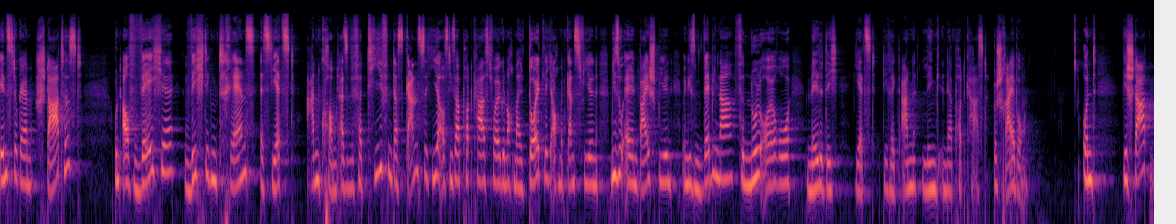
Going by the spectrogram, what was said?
Instagram startest und auf welche wichtigen Trends es jetzt ankommt. Also wir vertiefen das Ganze hier aus dieser Podcast-Folge nochmal deutlich, auch mit ganz vielen visuellen Beispielen in diesem Webinar für 0 Euro. Melde dich jetzt direkt an. Link in der Podcast-Beschreibung. Und wir starten.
